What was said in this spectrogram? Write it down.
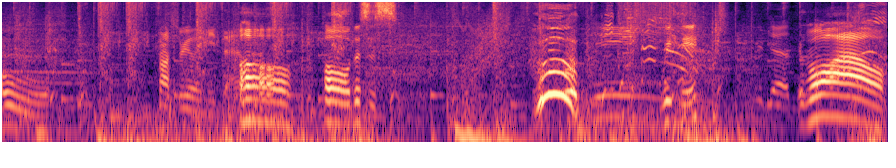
Oh. Frost really needs end. Oh. Oh, this is. Weak knee. You're dead. Wow.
